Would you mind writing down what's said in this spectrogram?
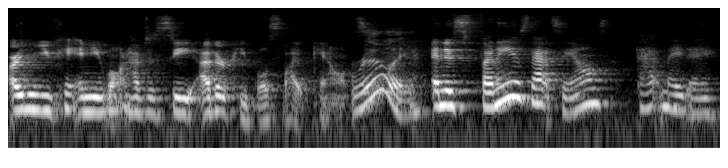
or you can and you won't have to see other people's like counts. Really? And as funny as that sounds, that made a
